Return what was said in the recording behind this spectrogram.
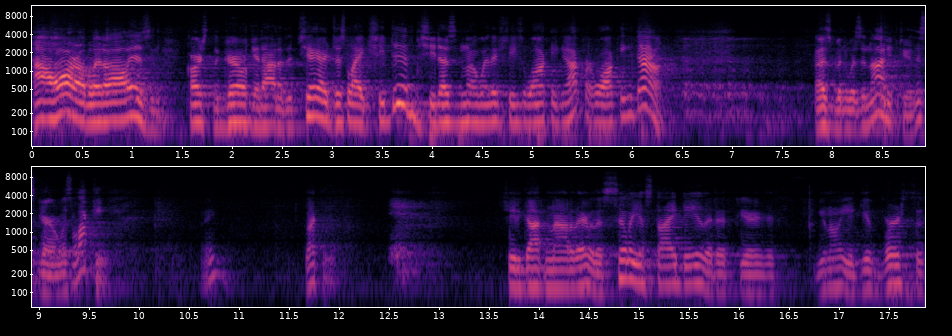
how horrible it all is. And of course, the girl get out of the chair just like she did. She doesn't know whether she's walking up or walking down. Husband was an auditor. This girl was lucky. Right? Lucky. She'd gotten out of there with the silliest idea that if you're, if, you know, you give birth to a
